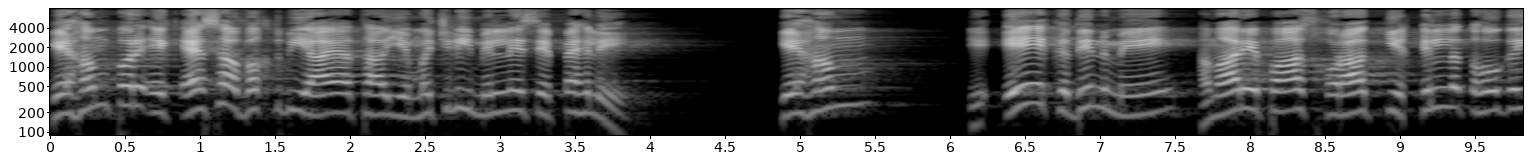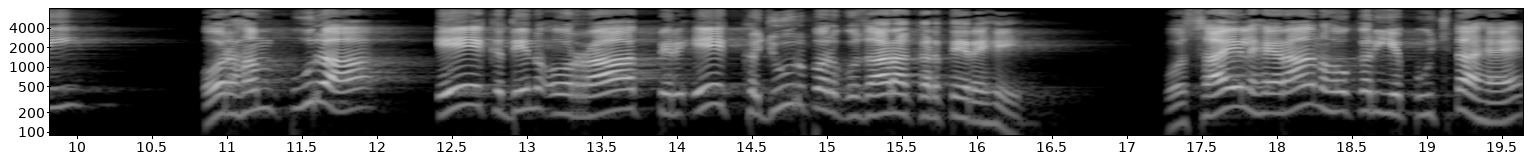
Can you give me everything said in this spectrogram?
کہ ہم پر ایک ایسا وقت بھی آیا تھا یہ مچھلی ملنے سے پہلے کہ ہم یہ ایک دن میں ہمارے پاس خوراک کی قلت ہو گئی اور ہم پورا ایک دن اور رات پھر ایک کھجور پر گزارا کرتے رہے۔ وہ سائل حیران ہو کر یہ پوچھتا ہے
